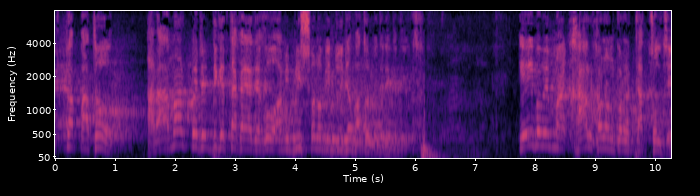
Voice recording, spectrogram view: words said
একটা পাথর, আর আমার পেটের দিকে তাকায় দেখো, আমি বিশ্ব নবী দুইটা পাথর বেঁধে রেখে দিয়েছি। এইভাবে খাল খনন করার কাজ চলছে।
